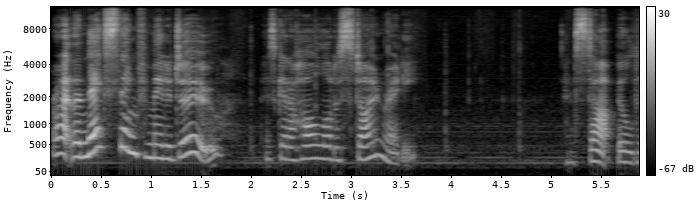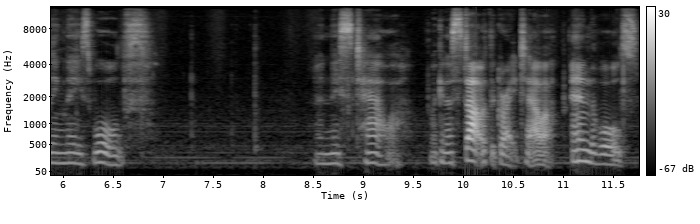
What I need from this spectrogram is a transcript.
Right, the next thing for me to do is get a whole lot of stone ready and start building these walls and this tower. We're going to start with the Great Tower and the walls.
